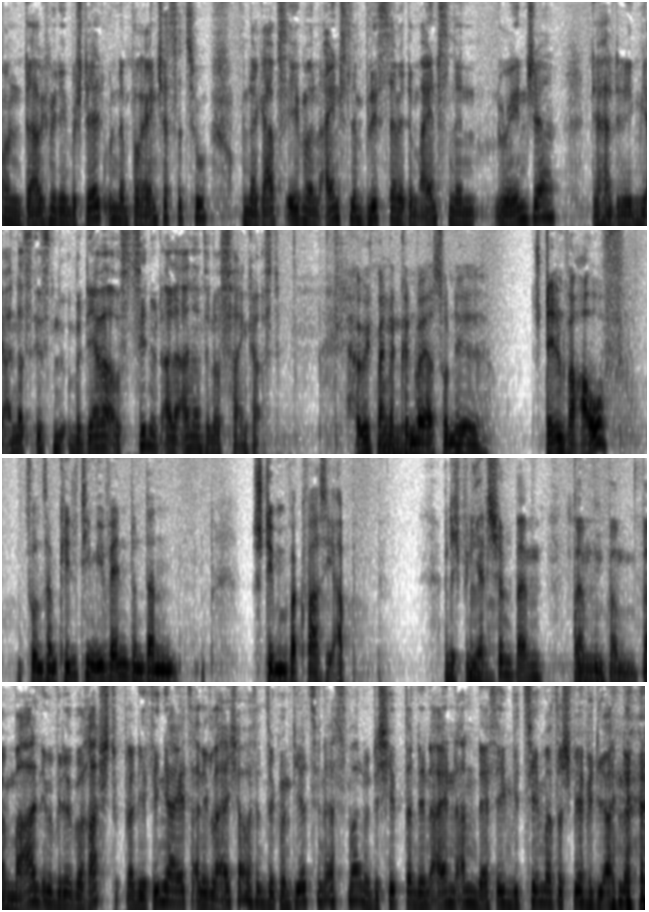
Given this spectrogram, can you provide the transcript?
Und da habe ich mir den bestellt und ein paar Rangers dazu. Und da gab es eben einen einzelnen Blister mit einem einzelnen Ranger, der halt irgendwie anders ist. Aber der war aus Zinn und alle anderen sind aus Finecast. Ja, ich meine, da können wir ja so eine. Stellen wir auf zu unserem Killteam-Event und dann stimmen wir quasi ab. Und ich bin mhm. jetzt schon beim, beim, beim, beim Malen immer wieder überrascht, weil die sehen ja jetzt alle gleich aus und sekundiert sind erstmal und ich heb dann den einen an, der ist irgendwie zehnmal so schwer wie die anderen.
